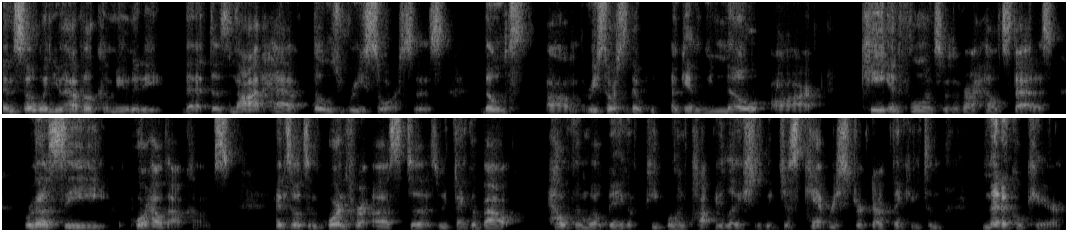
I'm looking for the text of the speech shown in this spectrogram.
And so when you have a community that does not have those resources, those um, resources that, again, we know are key influencers of our health status, we're going to see poor health outcomes. And so it's important for us to, as we think about health and well-being of people and populations, we just can't restrict our thinking to medical care.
